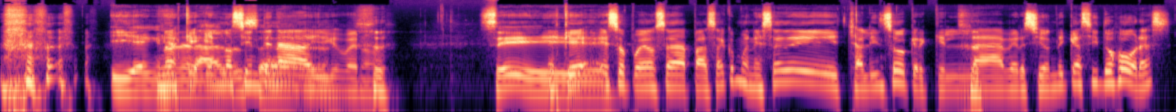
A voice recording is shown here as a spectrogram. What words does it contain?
y en no, general. es que él no siente sea, nada. Y bueno, Sí. es que eso pues, o sea, pasa como en esa de Charlie Soccer, que la versión de casi dos horas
